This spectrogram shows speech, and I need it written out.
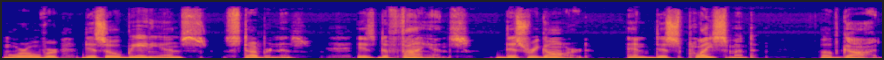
Moreover, disobedience, stubbornness, is defiance, disregard, and displacement of God.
